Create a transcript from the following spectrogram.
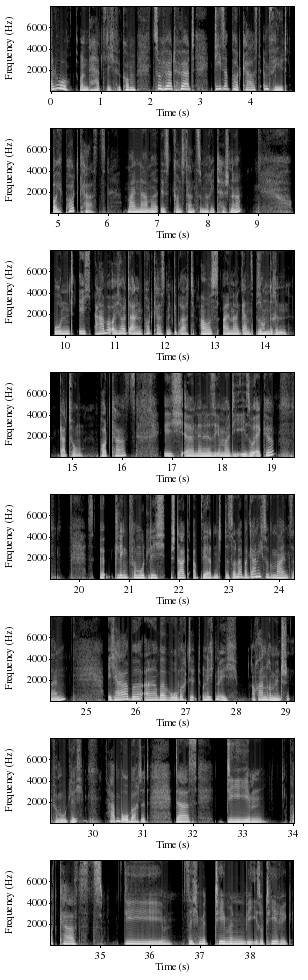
Hallo und herzlich willkommen zu Hört Hört. Dieser Podcast empfiehlt euch Podcasts. Mein Name ist Konstanze Marie Teschner und ich habe euch heute einen Podcast mitgebracht aus einer ganz besonderen Gattung Podcasts. Ich äh, nenne sie immer die ESO-Ecke. Es äh, klingt vermutlich stark abwertend, das soll aber gar nicht so gemeint sein. Ich habe aber beobachtet, und nicht nur ich, auch andere Menschen vermutlich, haben beobachtet, dass die Podcasts, die sich mit Themen wie Esoterik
